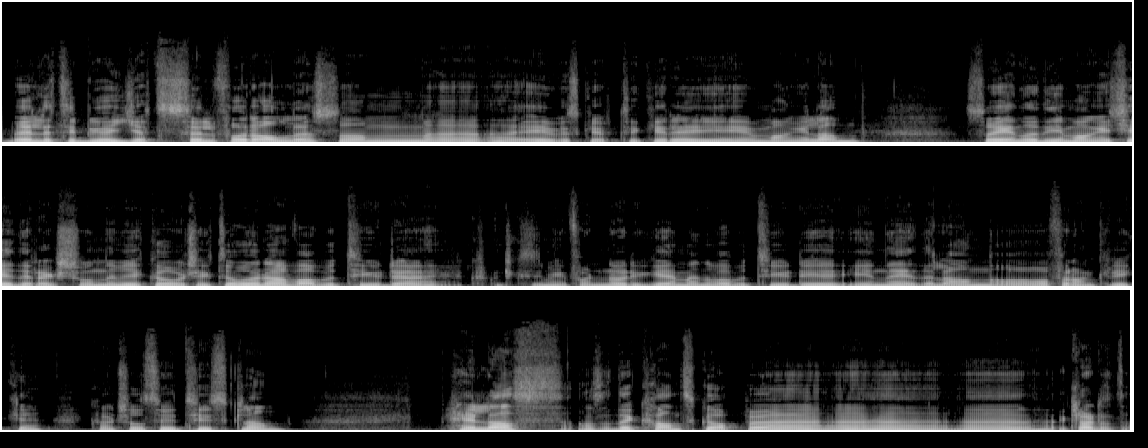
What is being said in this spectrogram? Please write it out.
Vel, dette blir jo gjødsel for alle som eh, EU-skeptikere i mange land. Så en av de mange kjedereaksjonene vi ikke har oversikt over, er hva betyr det kanskje ikke så mye for Norge, men hva betyr det i Nederland og Frankrike? Kanskje også i Tyskland? Hellas. altså Det kan skape eh, eh, Klart at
